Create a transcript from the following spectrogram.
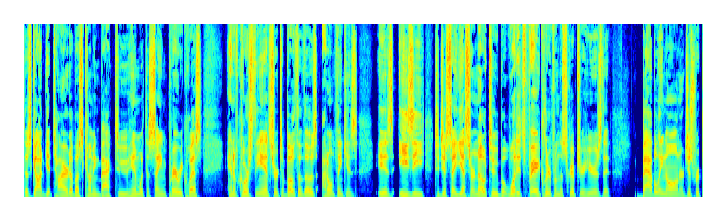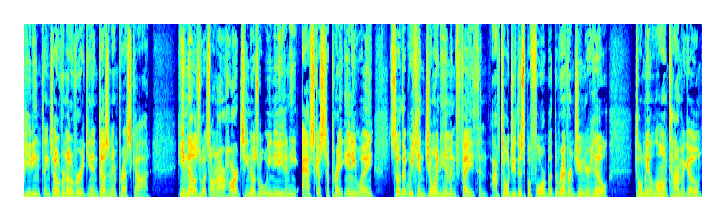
Does God get tired of us coming back to Him with the same prayer request? And of course, the answer to both of those, I don't think is is easy to just say yes or no to. But what it's very clear from the Scripture here is that babbling on or just repeating things over and over again doesn't impress God. He knows what's on our hearts, He knows what we need, and He asks us to pray anyway so that we can join Him in faith. And I've told you this before, but the Reverend Junior Hill told me a long time ago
